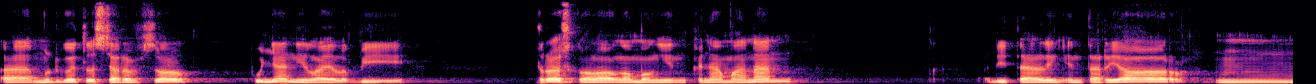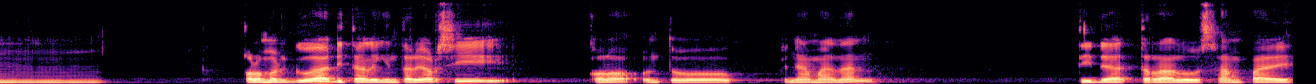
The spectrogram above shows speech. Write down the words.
Eh, menurut gue itu secara visual punya nilai lebih. Terus kalau ngomongin kenyamanan detailing interior hmm, kalau menurut gue detailing interior sih kalau untuk kenyamanan tidak terlalu sampai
